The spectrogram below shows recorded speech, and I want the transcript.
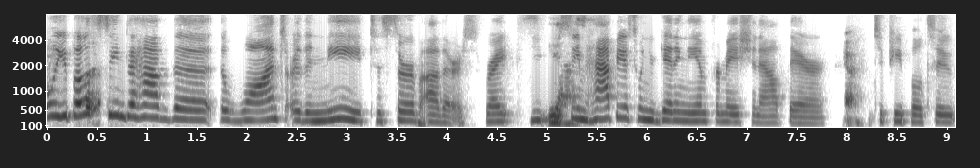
well you both seem to have the the want or the need to serve others right you, yes. you seem happiest when you're getting the information out there yeah. to people to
